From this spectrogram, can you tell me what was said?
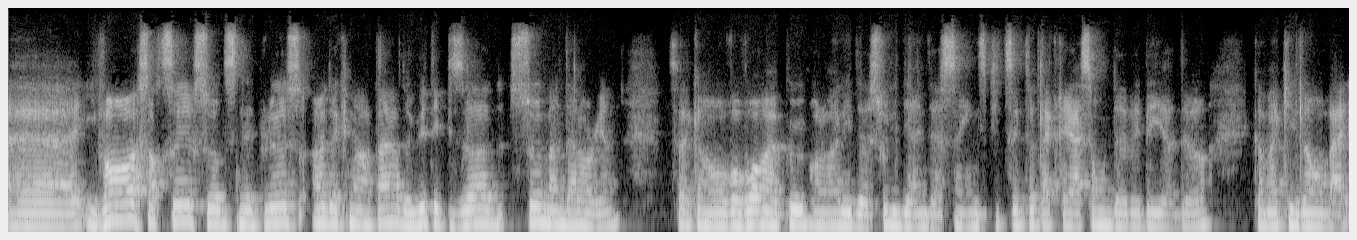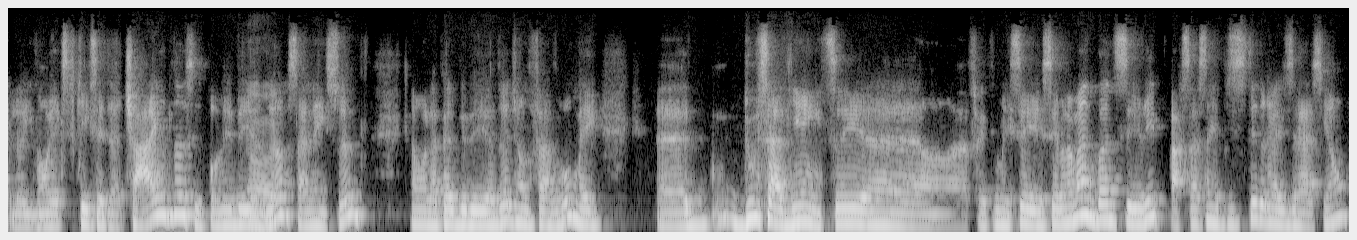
euh, ils vont sortir sur Disney Plus un documentaire de huit épisodes sur Mandalorian. C'est qu'on va voir un peu probablement les dessous, les behind the scenes, puis tu sais, toute la création de bébé Yoda, comment qu'ils l'ont. Ben, là, ils vont expliquer que c'est de Child, c'est pas bébé ah Yoda, ça l'insulte. On l'appelle bébé Yoda, John Favreau, mais euh, d'où ça vient, tu sais. Euh, mais c'est vraiment une bonne série par sa simplicité de réalisation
